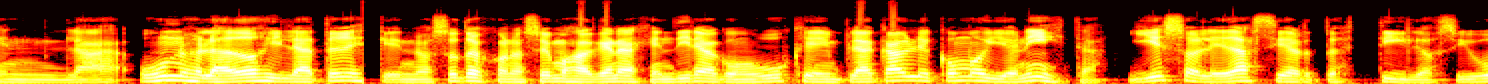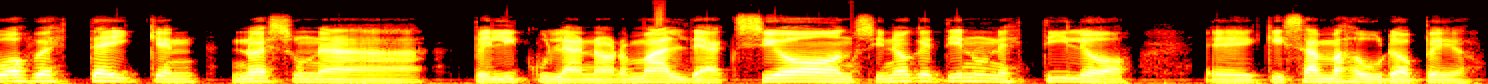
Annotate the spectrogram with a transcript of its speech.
en la 1, la 2 y la 3, que nosotros conocemos acá en Argentina como Búsqueda Implacable, como guionista. Y eso le da cierto estilo. Si vos ves Taken, no es una película normal de acción, sino que tiene un estilo eh, quizá más europeo.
